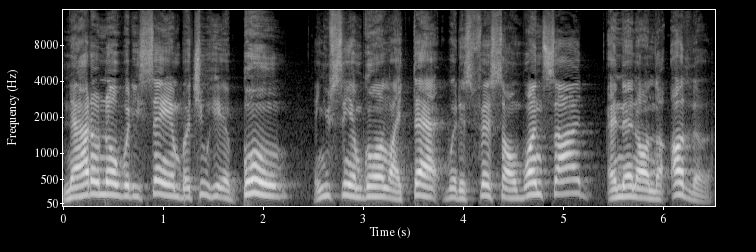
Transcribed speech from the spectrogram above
Now I don't know what he's saying, but you hear boom, and you see him going like that with his fists on one side and then on the other.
